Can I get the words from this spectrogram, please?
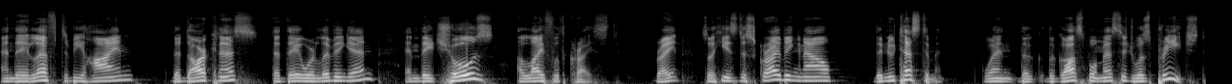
and they left behind the darkness that they were living in and they chose a life with Christ, right? So he's describing now the New Testament when the, the gospel message was preached.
